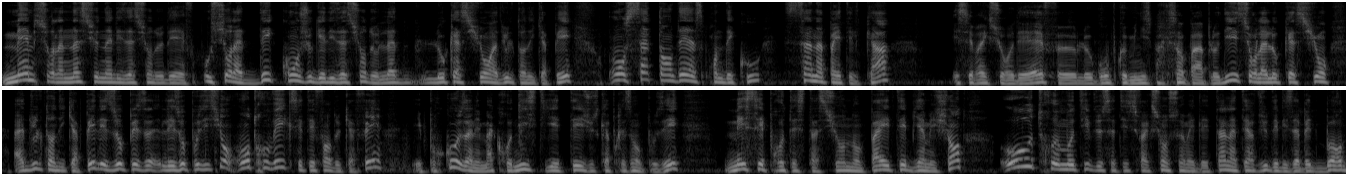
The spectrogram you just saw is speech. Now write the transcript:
même sur la nationalisation d'EDF ou sur la déconjugalisation de l'allocation adulte handicapé, on s'attendait à se prendre des coups. Ça n'a pas été le cas. Et c'est vrai que sur EDF, euh, le groupe communiste, par exemple, a applaudi. Sur l'allocation adulte handicapé, les, les oppositions ont trouvé que c'était fort de café. Et pour cause, hein, les macronistes y étaient jusqu'à présent opposés mais ces protestations n'ont pas été bien méchantes. Autre motif de satisfaction au sommet de l'État, l'interview d'Elisabeth Borne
